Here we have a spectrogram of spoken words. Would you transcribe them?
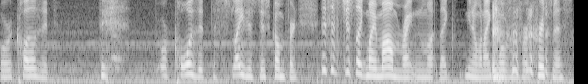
or cause it or cause it the slightest discomfort. This is just like my mom writing, my, like you know, when I come over for Christmas,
